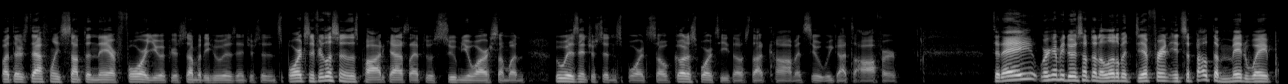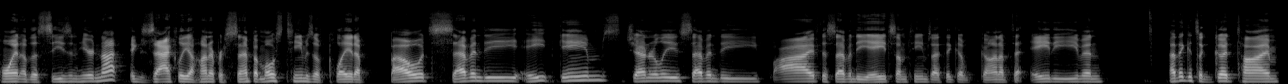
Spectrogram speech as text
but there's definitely something there for you if you're somebody who is interested in sports. If you're listening to this podcast, I have to assume you are someone who is interested in sports. So go to sportsethos.com and see what we got to offer. Today, we're going to be doing something a little bit different. It's about the midway point of the season here. Not exactly 100%, but most teams have played about 78 games, generally 75 to 78. Some teams, I think, have gone up to 80 even. I think it's a good time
